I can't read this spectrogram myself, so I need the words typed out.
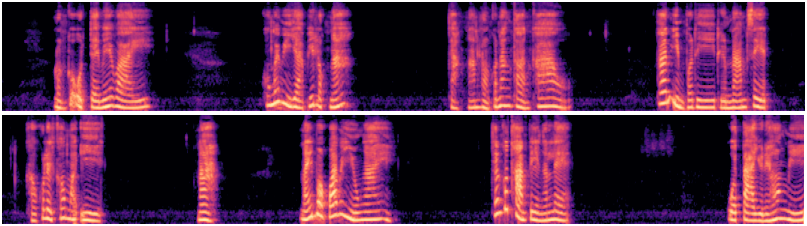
ๆ หล่อนก็อดใจไม่ไหว คงไม่มียาพิษหรอกนะ จากนั้นหล่อนก็นั่งทานข้าว ท่านอิ่มพอดีดื่มน้ำเสร็จ เขาก็เลยเข้ามาอีก น่ะไหนบอกว่าไม่หิวไง ฉันก็ทานไปอย่างนั้นแหละ กลัวตายอยู่ในห้องนี้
